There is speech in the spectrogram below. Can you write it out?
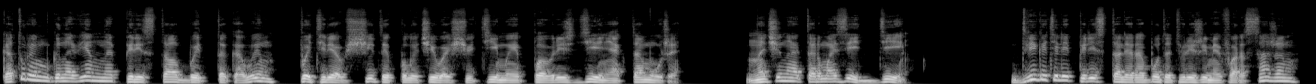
который мгновенно перестал быть таковым, потеряв щит и получив ощутимые повреждения к тому же. «Начинай тормозить, Ди!» Двигатели перестали работать в режиме форсажа,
